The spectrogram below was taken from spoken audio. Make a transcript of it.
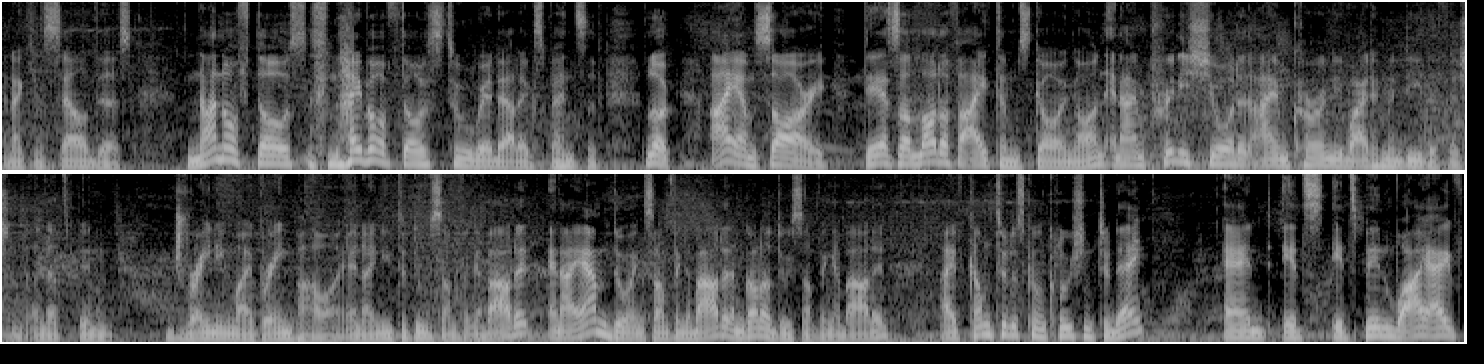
and I can sell this. None of those, neither of those two were that expensive. Look, I am sorry. There's a lot of items going on and I'm pretty sure that I am currently vitamin D deficient and that's been draining my brain power and I need to do something about it. And I am doing something about it. I'm gonna do something about it. I've come to this conclusion today and it's it's been why I've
